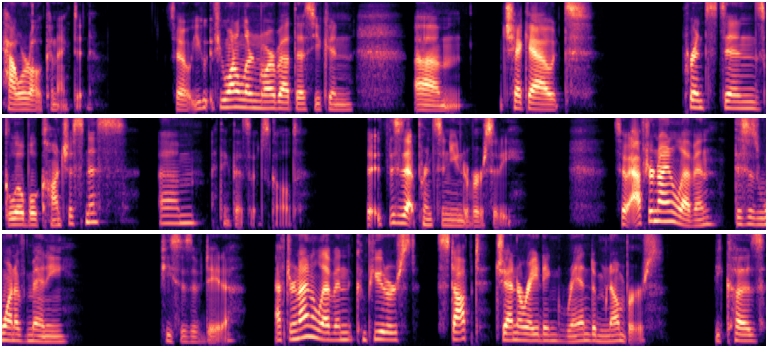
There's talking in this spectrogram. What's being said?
how we're all connected. So, you, if you want to learn more about this, you can um, check out Princeton's Global Consciousness. Um, I think that's what it's called. This is at Princeton University. So after 9 11, this is one of many pieces of data. After 9 11, computers stopped generating random numbers because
